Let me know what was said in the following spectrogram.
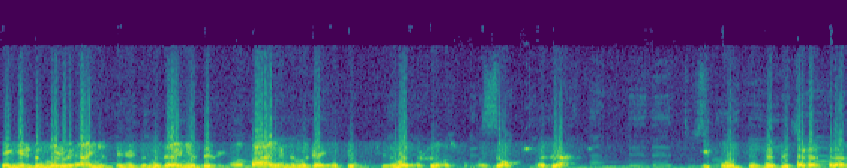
en el número de años, en el número de años de mi mamá, en el número de años de muchísimas personas como yo. Sea, y punto, me fui para atrás.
